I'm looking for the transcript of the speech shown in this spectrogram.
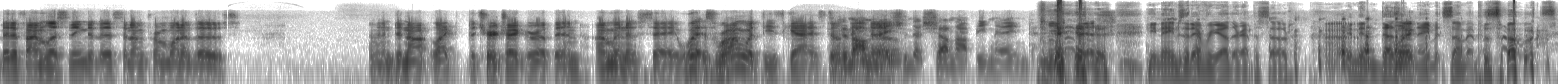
But if I'm listening to this and I'm from one of those and did not like the church I grew up in, I'm going to say, what is wrong with these guys? The Don't denomination that shall not be named. Yes. he names it every other episode, uh, and then doesn't like, name it some episodes.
